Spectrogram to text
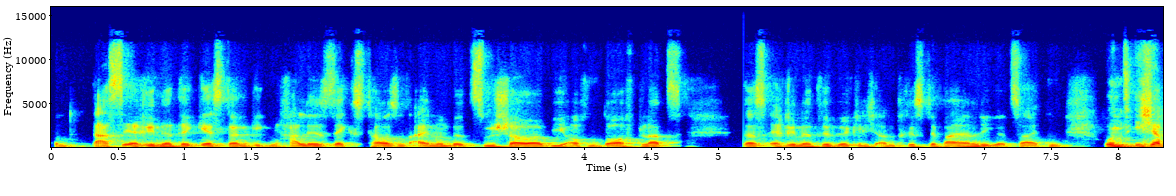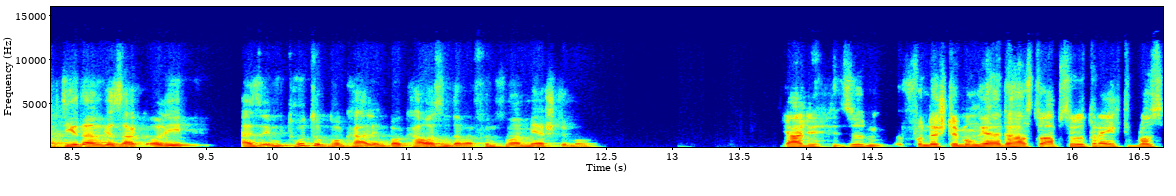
Und das erinnerte gestern gegen Halle 6100 Zuschauer wie auf dem Dorfplatz. Das erinnerte wirklich an triste Bayernliga-Zeiten. Und ich habe dir dann gesagt, Olli, also im Toto-Pokal in Burghausen, da war fünfmal mehr Stimmung. Ja, von der Stimmung her, da hast du absolut recht. Bloß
